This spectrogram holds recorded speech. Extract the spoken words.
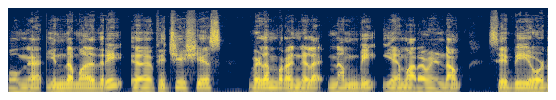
போங்க. இந்த மாதிரி ஃபிச்சிஷியஸ் விளம்பரங்களை நம்பி ஏமாற வேண்டாம். செபியோட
